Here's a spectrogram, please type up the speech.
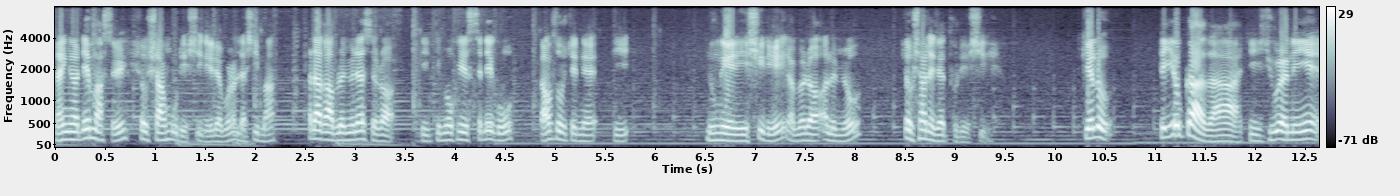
နိုင်ငံတည်းမှာဆိုရင်လှုပ်ရှားမှုတွေရှိနေတယ်ဗောနော်လက်ရှိမှာအဲ့ဒါကဘယ်လိုမျိုးလဲဆိုတော့ဒီ democracy စနစ်ကိုတောင်းဆိုခြင်းနဲ့ဒီလူငယ်တွေရှိတယ်ဒါပေမဲ့အဲ့လိုမျိုးလှုပ်ရှားနေတဲ့သူတွေရှိတယ်။ကဲလို့တရုတ်ကသာဒီ UN ရဲ့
